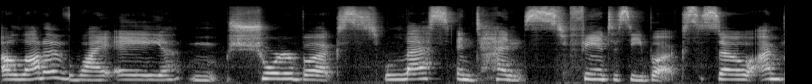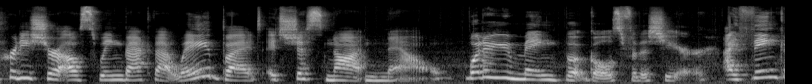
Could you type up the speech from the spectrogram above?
a lot of YA, shorter books, less intense fantasy books. So I'm pretty sure I'll swing back that way, but it's just not now. What are your main book goals for this year? I think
